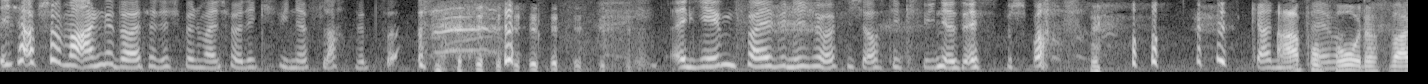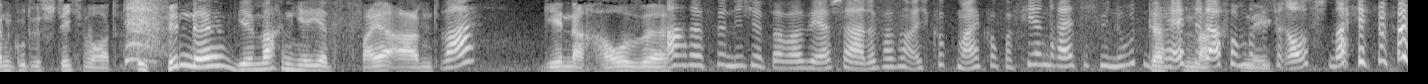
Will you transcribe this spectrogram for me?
ich habe schon mal angedeutet, ich bin manchmal die Queen der Flachwitze. In jedem Fall bin ich häufig auch die Queen der Selbstbespaßung. Nicht selber. apropos, das war ein gutes Stichwort. Ich finde, wir machen hier jetzt Feierabend, Was? gehen nach Hause. Ach, das finde ich jetzt aber sehr schade. Pass mal, ich guck mal, guck mal, 34 Minuten. Das die Hälfte davon muss nix. ich rausschneiden, weil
